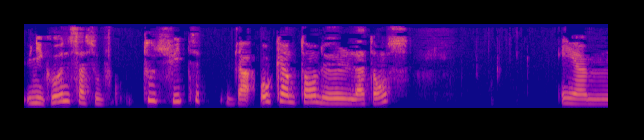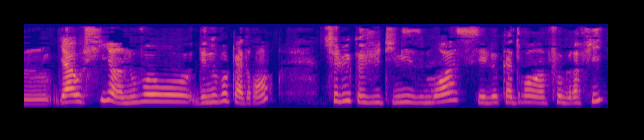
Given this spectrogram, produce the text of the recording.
une icône, ça s'ouvre tout de suite. Il n'y a aucun temps de latence. Et il y a aussi un nouveau, des nouveaux cadrans. Celui que j'utilise moi, c'est le cadran infographie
